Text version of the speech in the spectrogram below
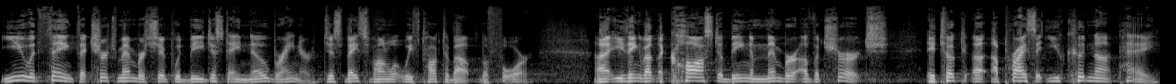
You would think that church membership would be just a no brainer, just based upon what we've talked about before. Uh, you think about the cost of being a member of a church. It took a, a price that you could not pay.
